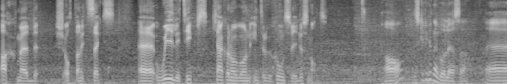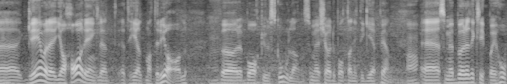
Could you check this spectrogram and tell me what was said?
Ahmed 2896. Eh, wheelie tips, kanske någon introduktionsvideo snart? Ja, det skulle kunna gå att lösa. Eh, grejen var det, jag har egentligen ett, ett helt material för bakhjulsskolan som jag körde på 890 GPn. Ja. Eh, som jag började klippa ihop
